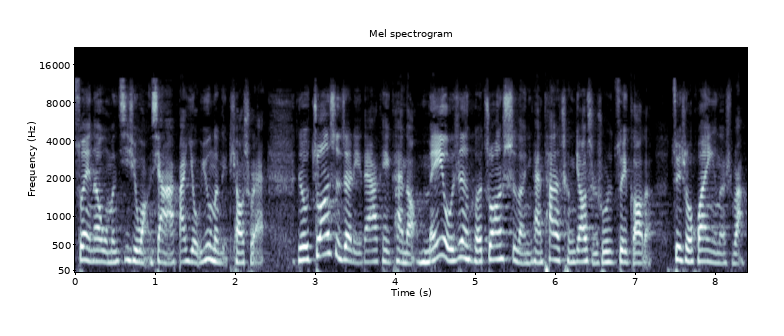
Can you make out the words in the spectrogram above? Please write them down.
所以呢，我们继续往下啊，把有用的给挑出来。然后装饰这里，大家可以看到没有任何装饰的，你看它的成交指数是最高的，最受欢迎的是吧？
